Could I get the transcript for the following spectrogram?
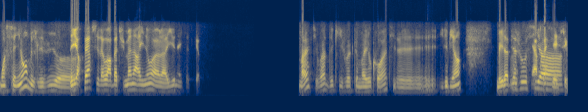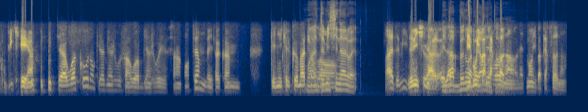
moins saignant, mais je l'ai vu. euh, Meilleur perf, c'est d'avoir battu Manarino à la United Cup. Ouais, tu vois, dès qu'il joue avec le maillot croate, il est, il est bien. Mais il a bien Ouais. joué aussi Et après, à, c'est- c'est compliqué. Hein. c'est à Waco, donc il a bien joué. Enfin, ouais, bien joué, c'est un grand terme, mais il a quand même gagné quelques matchs. Ouais, en- demi-finale, ouais. Ah, demi. Demi-finale. euh, et il là, bat Benoît Mais bon, il bat personne, vraiment. hein. honnêtement, il bat personne. hein.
